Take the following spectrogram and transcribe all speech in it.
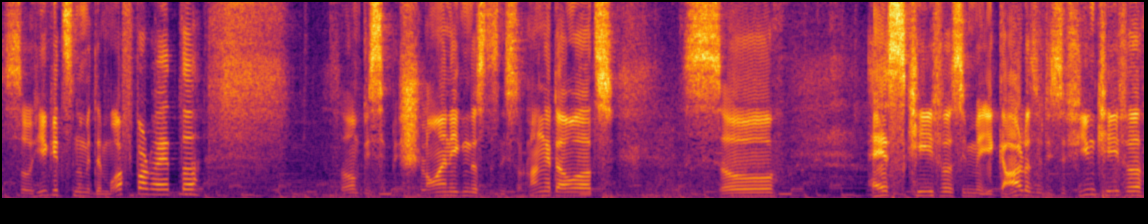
So, hier geht es nur mit dem Morphball weiter. So, ein bisschen beschleunigen, dass das nicht so lange dauert. So. Eiskäfer sind mir egal, also diese vielen Käfer.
